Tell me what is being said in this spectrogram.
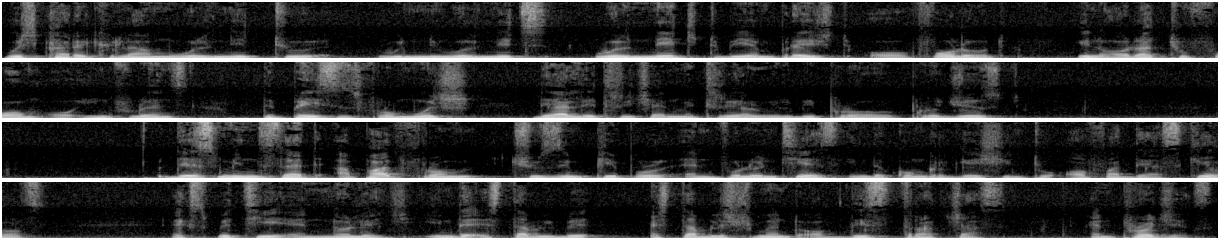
which curriculum will need to will need will need to be embraced or followed in order to form or influence the basis from which their literature and material will be pro- produced. This means that apart from choosing people and volunteers in the congregation to offer their skills, expertise, and knowledge in the establishment of these structures and projects,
